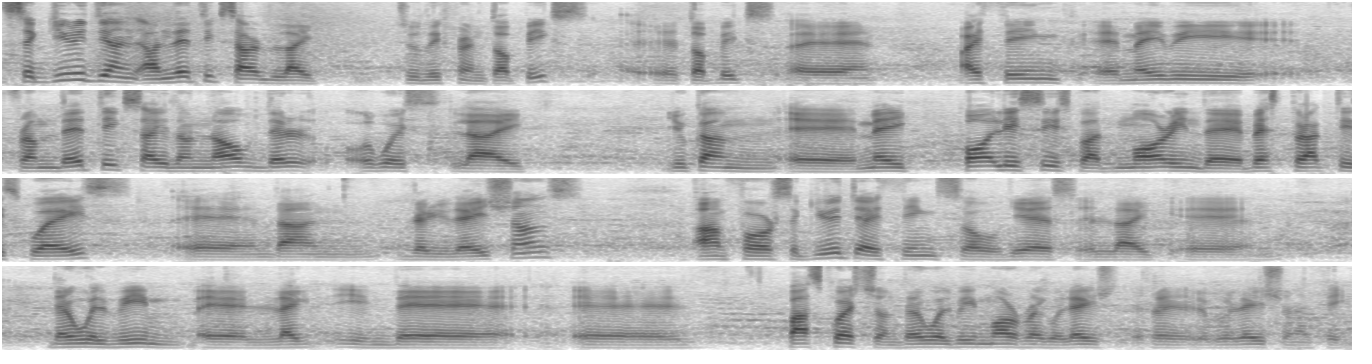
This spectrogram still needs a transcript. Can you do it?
Security and, and ethics are like two different topics. Uh, topics. Uh, I think uh, maybe from the ethics, I don't know. They're always like you can uh, make policies, but more in the best practice ways uh, than regulations. And for security, I think so. Yes, uh, like there will be like in the past question, there will be more regulation. Regulation, I think.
